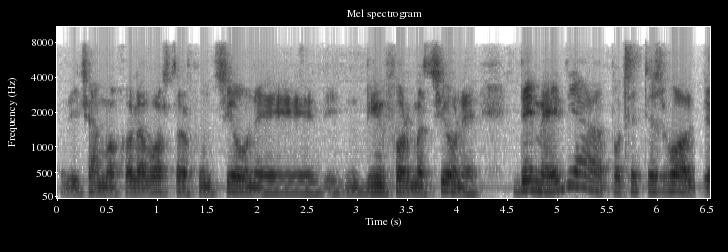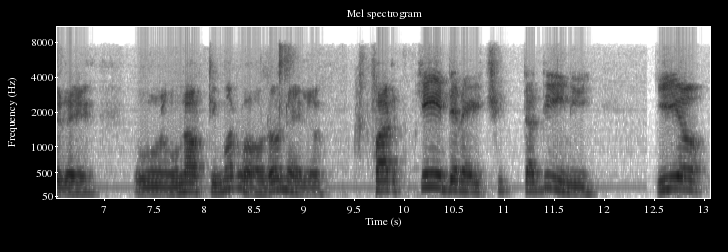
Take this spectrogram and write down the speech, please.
diciamo, con la vostra funzione di, di informazione dei media potete svolgere un, un ottimo ruolo nel far chiedere ai cittadini, io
